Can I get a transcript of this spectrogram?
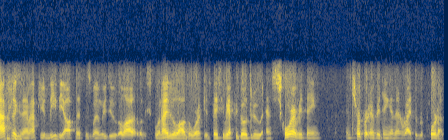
after the mm-hmm. exam, after you leave the office, is when we do a lot. Of, at least when I do a lot of the work, is basically we have to go through and score everything, interpret everything, and then write the report up.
